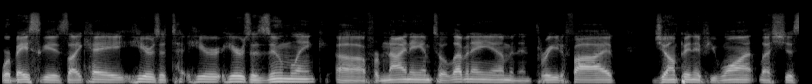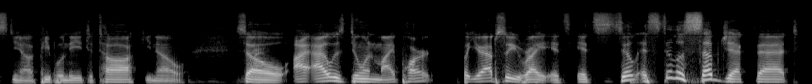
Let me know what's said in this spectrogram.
where basically it's like, hey, here's a t- here here's a Zoom link uh, from 9 a.m. to 11 a.m. and then 3 to 5. jump in if you want. Let's just, you know, if people need to talk, you know. So I, I was doing my part, but you're absolutely right. It's it's still it's still a subject that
